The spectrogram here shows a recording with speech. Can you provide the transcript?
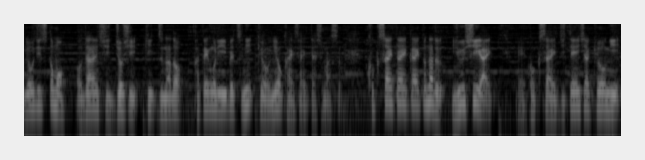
両日とも男子女子キッズなどカテゴリー別に競技を開催いたします。国際大会となる UCI 国際自転車競技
